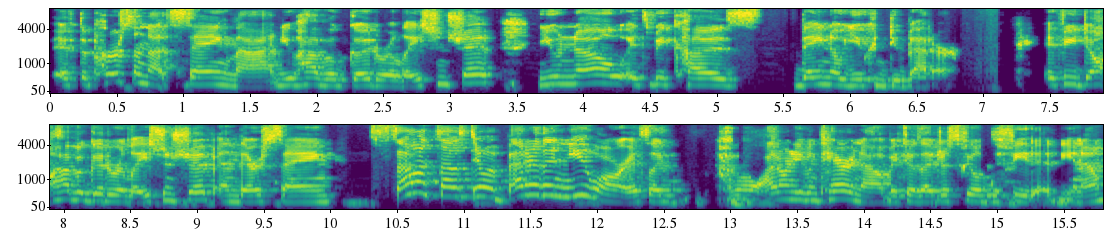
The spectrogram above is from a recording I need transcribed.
if the person that's saying that you have a good relationship, you know it's because they know you can do better. If you don't have a good relationship and they're saying so and so's doing better than you are, it's like, well, I don't even care now because I just feel defeated, you know?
